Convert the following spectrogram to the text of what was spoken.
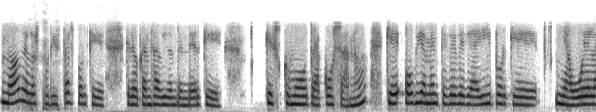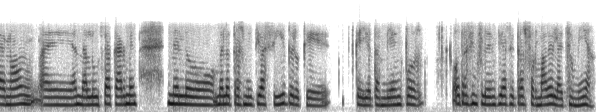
¿no? De los puristas porque creo que han sabido entender que, que es como otra cosa, ¿no? Que obviamente debe de ahí porque mi abuela, ¿no? Eh, andaluza, Carmen, me lo, me lo transmitió así, pero que, que yo también por otras influencias he transformado y la he hecho mía.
